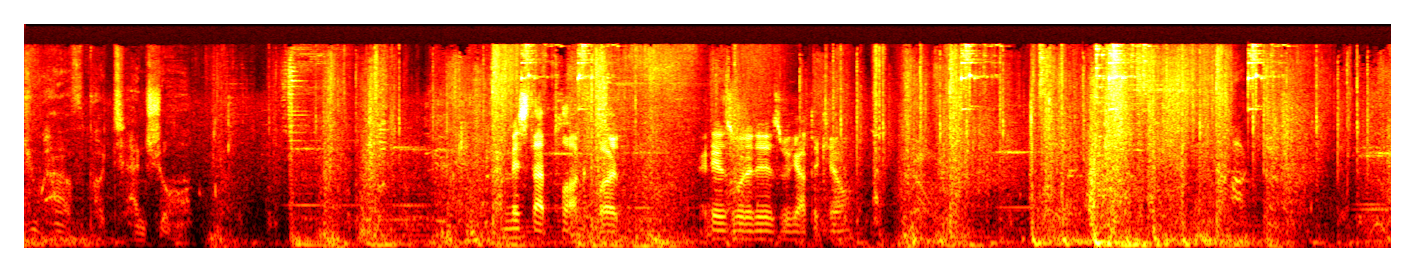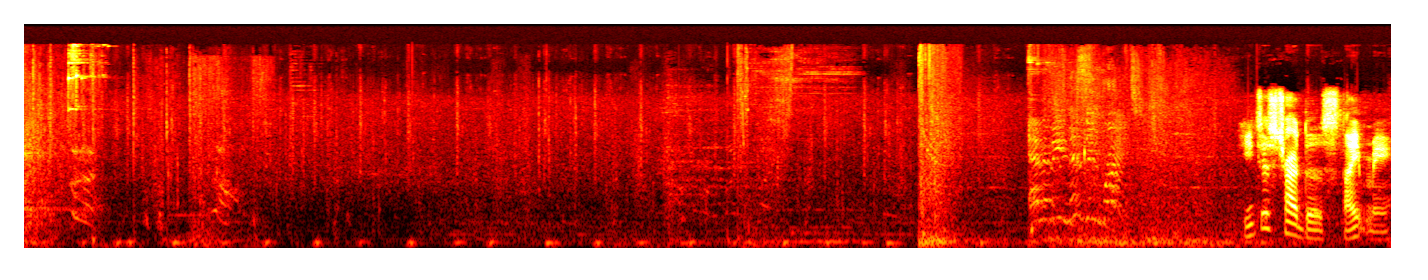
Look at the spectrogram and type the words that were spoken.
You have potential. I missed that pluck, but it is what it is, we got the kill. He just tried to snipe me.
